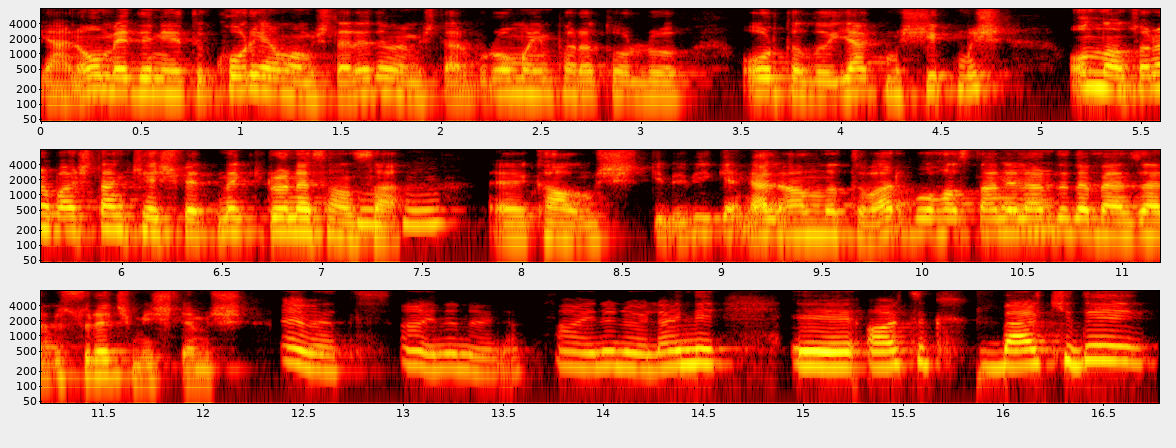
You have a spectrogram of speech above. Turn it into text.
yani o medeniyeti koruyamamışlar, edememişler. Bu Roma İmparatorluğu ortalığı yakmış, yıkmış. Ondan sonra baştan keşfetmek Rönesans'a e, kalmış gibi bir genel anlatı var. Bu hastanelerde evet. de benzer bir süreç mi işlemiş? Evet, aynen öyle. Aynen öyle. Hani e, artık belki de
